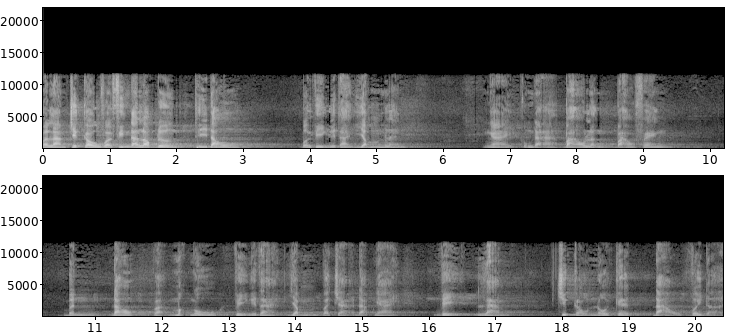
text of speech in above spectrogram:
mà làm chiếc cầu và phiến đá lót đường thì đau, bởi vì người ta dẫm lên. Ngài cũng đã bao lần báo phen bệnh đau và mất ngủ vì người ta dẫm và trà đạp Ngài. Vì làm chiếc cầu nối kết đạo với đời.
